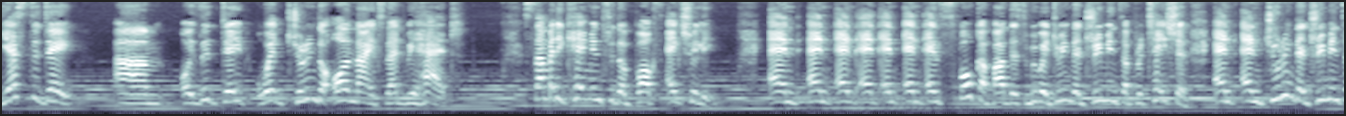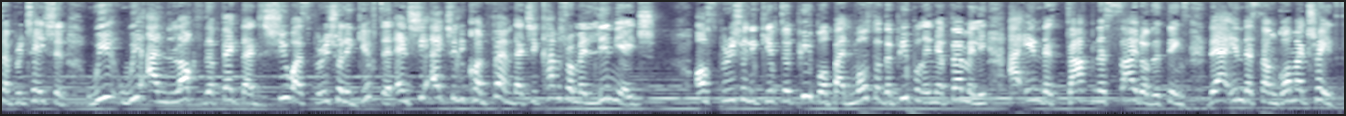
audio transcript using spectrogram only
Yesterday, um, or is it date when during the all night that we had, somebody came into the box actually and and and and and and, and spoke about this. We were doing the dream interpretation. And and during the dream interpretation we we unlocked the fact that she was spiritually gifted. And she actually confirmed that she comes from a lineage of spiritually gifted people, but most of the people in her family are in the darkness side of the things. They are in the Sangoma trades,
